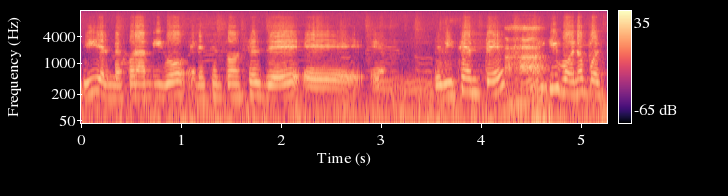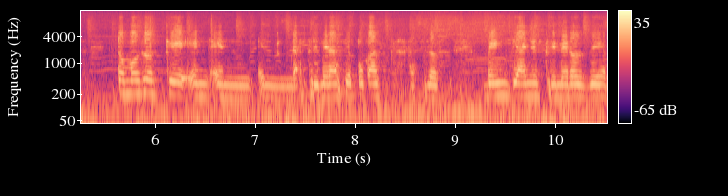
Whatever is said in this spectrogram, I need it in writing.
¿sí? el mejor amigo en ese entonces de, eh, em, de Vicente. Y bueno, pues somos los que en, en, las primeras épocas, casi los 20 años primeros de,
